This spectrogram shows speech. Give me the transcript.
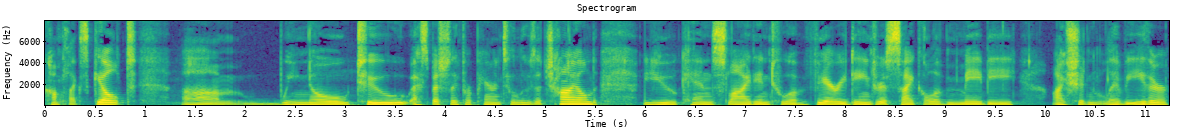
complex guilt. Um, we know too, especially for parents who lose a child, you can slide into a very dangerous cycle of maybe I shouldn't live either.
